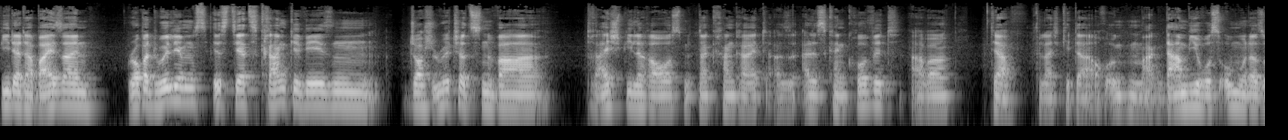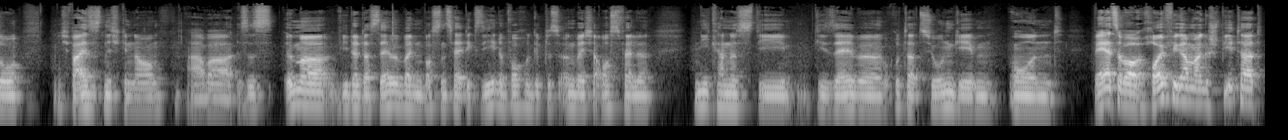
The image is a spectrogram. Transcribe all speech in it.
wieder dabei sein. Robert Williams ist jetzt krank gewesen. Josh Richardson war drei Spiele raus mit einer Krankheit. Also alles kein Covid, aber ja, vielleicht geht da auch irgendein Magen-Darm-Virus um oder so. Ich weiß es nicht genau, aber es ist immer wieder dasselbe bei den Boston Celtics. Jede Woche gibt es irgendwelche Ausfälle. Nie kann es die, dieselbe Rotation geben. Und wer jetzt aber häufiger mal gespielt hat,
